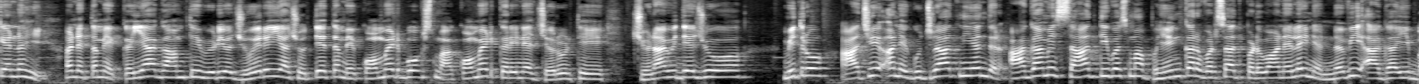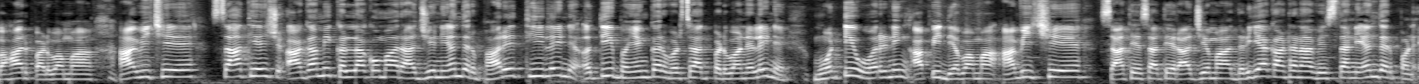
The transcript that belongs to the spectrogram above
કે નહીં અને તમે કયા ગામથી વીડિયો જોઈ રહ્યા છો તે તમે કોમેન્ટ બોક્સમાં કોમેન્ટ કરીને જરૂરથી જણાવી દેજો. મિત્રો, આજે અને ગુજરાતની અંદર આગામી સાત દિવસમાં ભયંકર વરસાદ પડવાને લઈને નવી આગાહી બહાર પાડવામાં આવી છે. સાથે જ આગામી કલાકોમાં રાજ્યની અંદર ભારેથી લઈને અતિ ભયંકર વરસાદ પડવાને લઈને મોટી વોર્નિંગ આપી દેવામાં આવી છે. સાથે સાથે રાજ્યમાં દરિયાકાંઠાના વિસ્તારની અંદર પણ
